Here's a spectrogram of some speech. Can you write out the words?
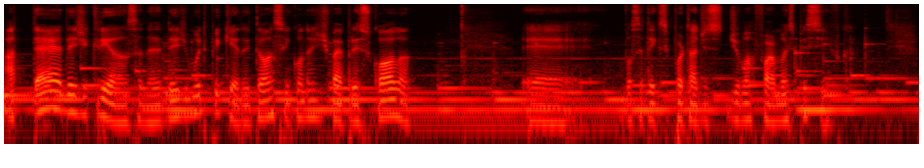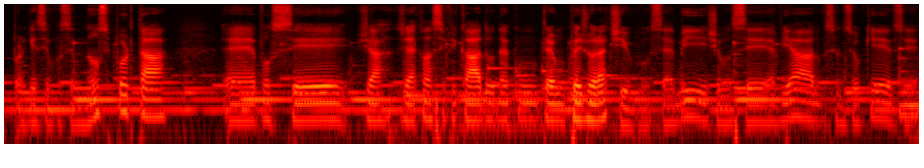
até desde criança, né? Desde muito pequeno. Então, assim, quando a gente vai para a escola, é, você tem que se portar de, de, uma forma específica, porque se você não se portar, é, você já, já é classificado né, com um termo pejorativo. Você é bicha, você é viado, você não sei o que, você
